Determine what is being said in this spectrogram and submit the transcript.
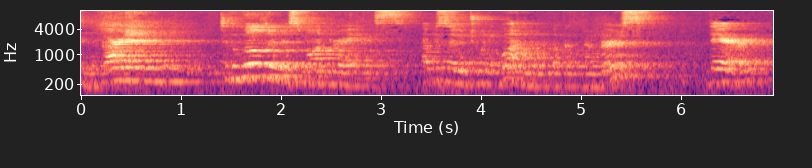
in the garden episode 21 in the book of Numbers. There,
